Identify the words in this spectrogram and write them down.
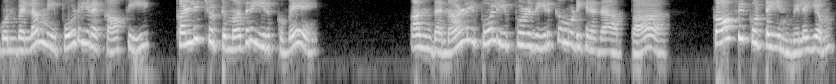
முன்பெல்லாம் நீ போடுகிற காஃபி கள்ளிச்சொட்டு மாதிரி இருக்குமே. அந்த நாளை போல் இப்பொழுது இருக்க முடிகிறதா அப்பா? காஃபி கொட்டையின் விலையும்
